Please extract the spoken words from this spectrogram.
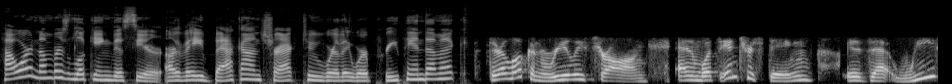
How are numbers looking this year? Are they back on track to where they were pre pandemic? They're looking really strong. And what's interesting is that we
